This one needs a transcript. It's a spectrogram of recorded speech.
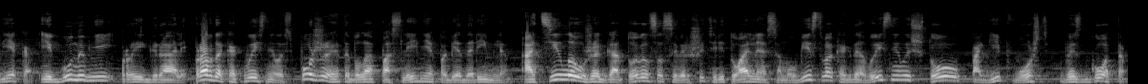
века. И гуны в ней проиграли. Правда, как выяснилось позже, это была последняя победа римлян. Атила уже готовился совершить ритуальное самоубийство, когда выяснилось, что погиб вождь Вестготов.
